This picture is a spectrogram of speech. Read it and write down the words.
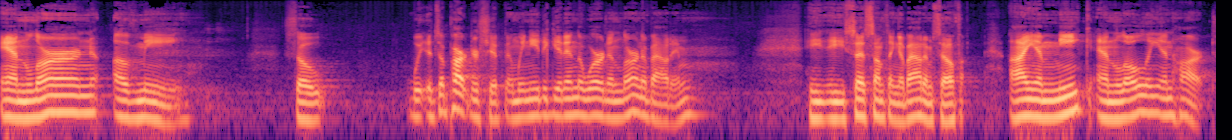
and learn of me. So it's a partnership, and we need to get in the Word and learn about Him. He, he says something about Himself I am meek and lowly in heart.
